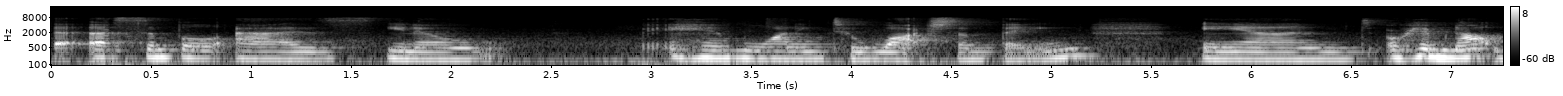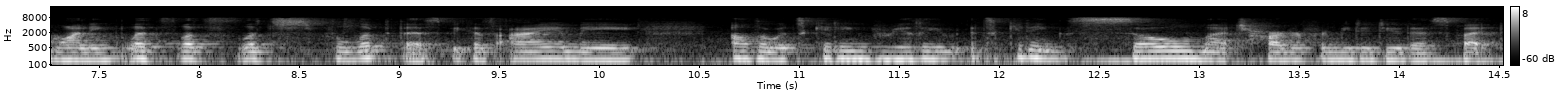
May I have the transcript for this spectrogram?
as simple as you know him wanting to watch something and or him not wanting let's let's let's flip this because i am a although it's getting really it's getting so much harder for me to do this but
